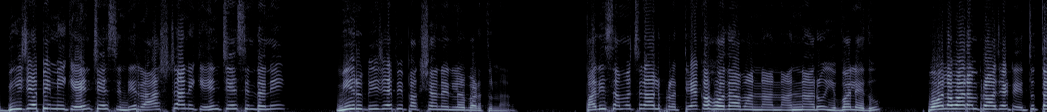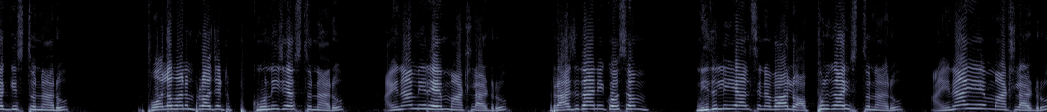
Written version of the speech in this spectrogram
బీజేపీ మీకు ఏం చేసింది? రాష్ట్రానికి ఏం చేసిందని మీరు బీజేపీ పక్షాన నిలబడుతున్నారు. పది సంవత్సరాలు ప్రత్యేక హోదా అన్న అన్నారు ఇవ్వలేదు. పోలవరం ప్రాజెక్ట్ ఎత్తు తగ్గిస్తున్నారు. పోలవరం ప్రాజెక్ట్ కూనీ చేస్తున్నారు. అయినా మీరేం మాట్లాడరు? రాజధాని కోసం నిధులు ఇవ్వాల్సిన వాళ్ళు అప్పులుగా ఇస్తున్నారు. అయినా ఏం మాట్లాడరు?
